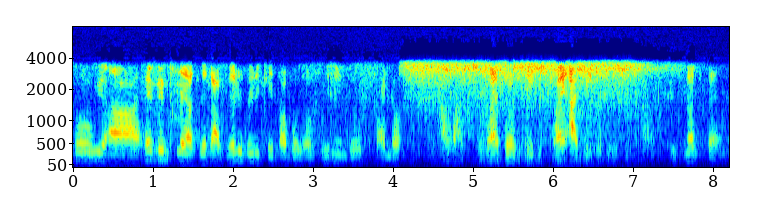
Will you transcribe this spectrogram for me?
So we are having players that are very, very capable of winning those kind of awards. Why, don't they, why are they It's not fair.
